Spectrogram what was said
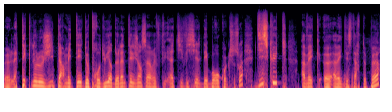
euh, la technologie permettait de produire de l'intelligence artif- artificielle, des ou quoi que ce soit. Discute avec, euh, avec des start-upers.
